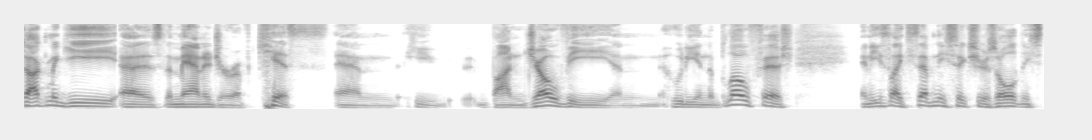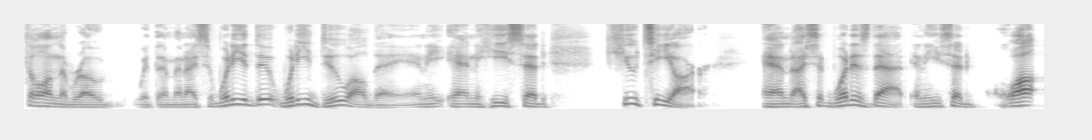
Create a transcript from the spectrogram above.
Doc McGhee is the manager of Kiss and he Bon Jovi and Hootie and the Blowfish. And he's like 76 years old and he's still on the road with them. And I said, What do you do? What do you do all day? And he and he said, QTR. And I said, What is that? And he said, Qual-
